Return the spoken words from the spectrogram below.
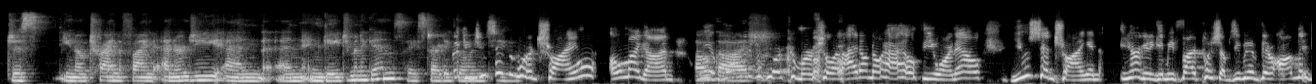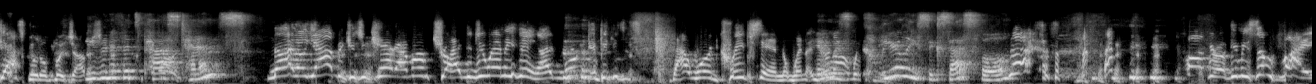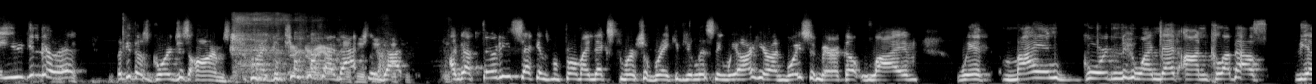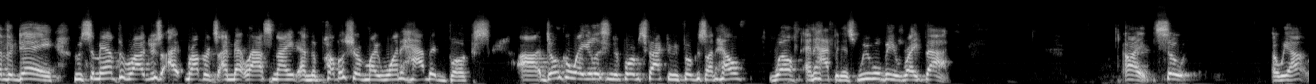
just, you know, trying to find energy and, and engagement again. So I started Wait, going. Did you say the word trying? Oh my God. Oh we have gosh. before commercial and I don't know how healthy you are now. You said trying and you're going to give me five push-ups, even if they're on the desk little push-ups. Even if it's past tense? No, no, yeah, because you can't ever have tried to do anything. I worked it because that word creeps in when it you're was not clearly successful. Come on, girl, give me some fight. You can do it. Look at those gorgeous arms. All right, the truth is, I've actually got I've got 30 seconds before my next commercial break. If you're listening, we are here on Voice America live with Maayan Gordon, who I met on Clubhouse the other day, who's Samantha Rogers I, Roberts I met last night, and the publisher of my One Habit books. Uh, don't go away. You're listening to Forbes Factor. We focus on health, wealth, and happiness. We will be right back. All right. So, are we out?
